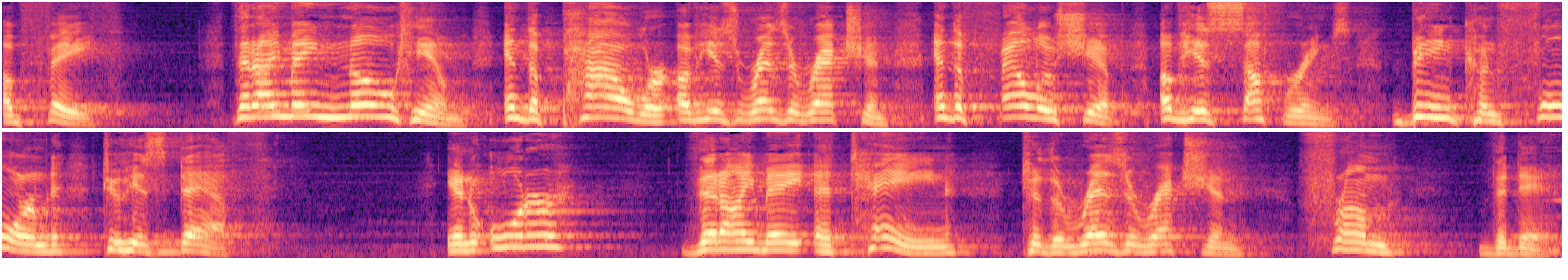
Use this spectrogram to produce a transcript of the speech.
of faith, that I may know him and the power of his resurrection and the fellowship of his sufferings, being conformed to his death, in order that I may attain to the resurrection from the dead.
